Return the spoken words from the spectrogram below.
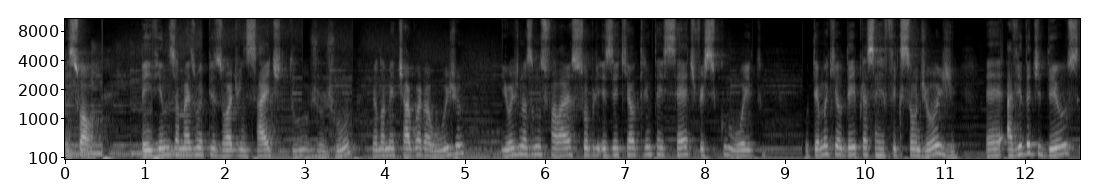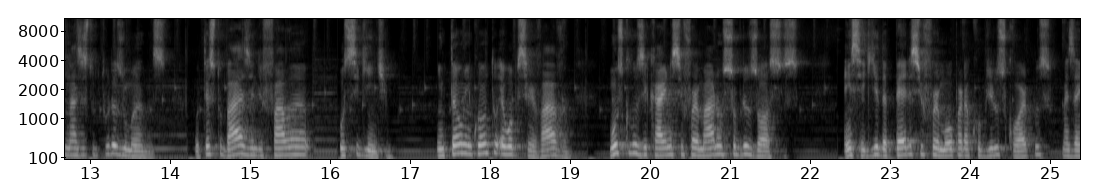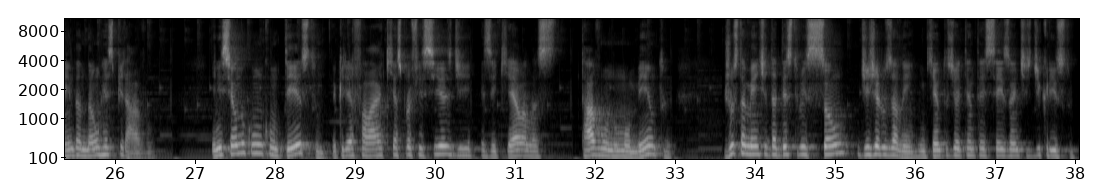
pessoal, bem-vindos a mais um episódio Insight do Juju. Meu nome é Thiago Araújo e hoje nós vamos falar sobre Ezequiel 37, versículo 8. O tema que eu dei para essa reflexão de hoje é a vida de Deus nas estruturas humanas. O texto base ele fala o seguinte: Então, enquanto eu observava, músculos e carne se formaram sobre os ossos. Em seguida, pele se formou para cobrir os corpos, mas ainda não respiravam. Iniciando com um contexto, eu queria falar que as profecias de Ezequiel elas estavam no momento justamente da destruição de Jerusalém em 586 a.C.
